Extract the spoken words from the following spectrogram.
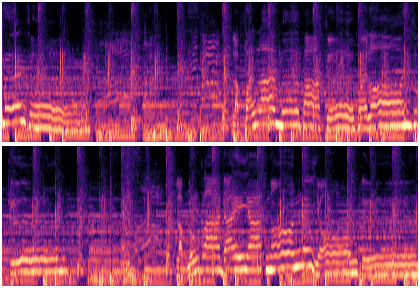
เหมือนเธอ หลับฝันละเมื่อภาพเธอคอยร้อนทุกคืน หลับลงคลาใดอยากนอนไม่ยอมตื่น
